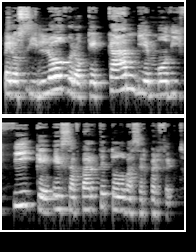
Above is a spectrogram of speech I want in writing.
pero si logro que cambie, modifique esa parte, todo va a ser perfecto.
